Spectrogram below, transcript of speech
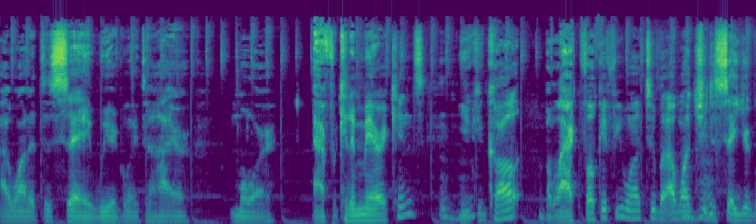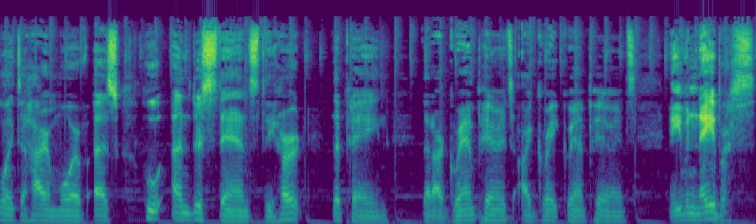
I wanted to say we are going to hire more African Americans. Mm-hmm. You can call it black folk if you want to, but I want you to say you're going to hire more of us who understands the hurt, the pain that our grandparents, our great grandparents, even neighbors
